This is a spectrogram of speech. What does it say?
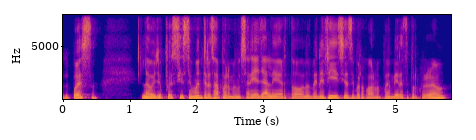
el puesto. La digo yo, pues sí estoy muy interesado, pero me gustaría ya leer todos los beneficios y por favor me pueden enviar esto por correo.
